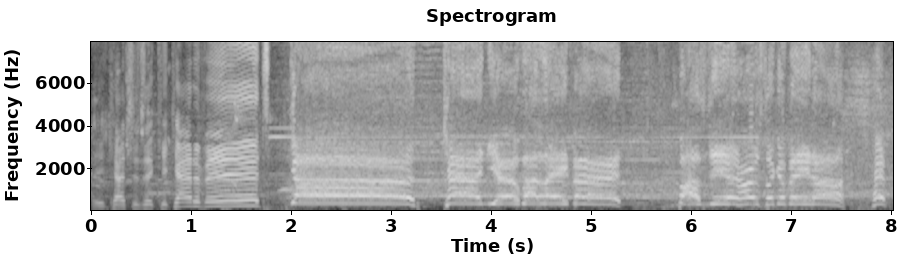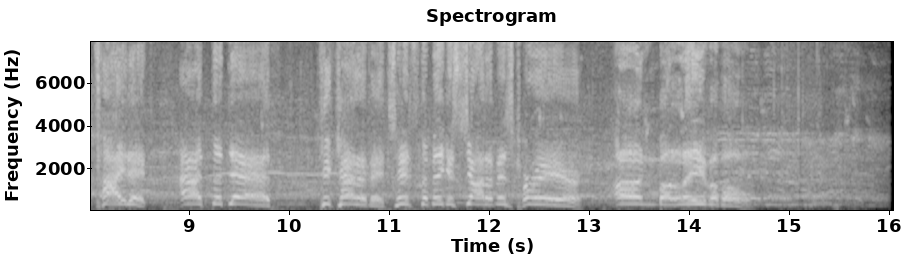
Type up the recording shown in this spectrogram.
He catches it, Kikanovic. Good! Can you believe it? Bosnia and Herzegovina have tied it at the death. Kikanovic hits the biggest shot of his career. Unbelievable!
